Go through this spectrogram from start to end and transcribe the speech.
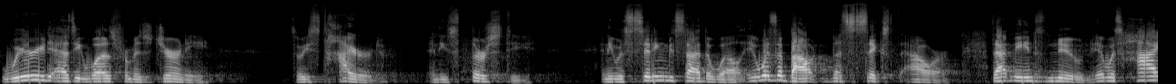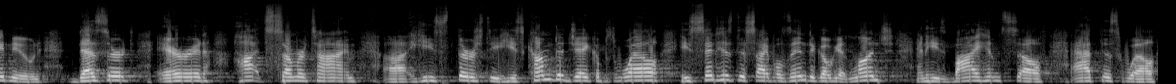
wearied as he was from his journey, so he's tired and he's thirsty, and he was sitting beside the well. It was about the sixth hour. That means noon. It was high noon, desert, arid, hot summertime. Uh, he's thirsty. He's come to Jacob's well. He sent his disciples in to go get lunch, and he's by himself at this well.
